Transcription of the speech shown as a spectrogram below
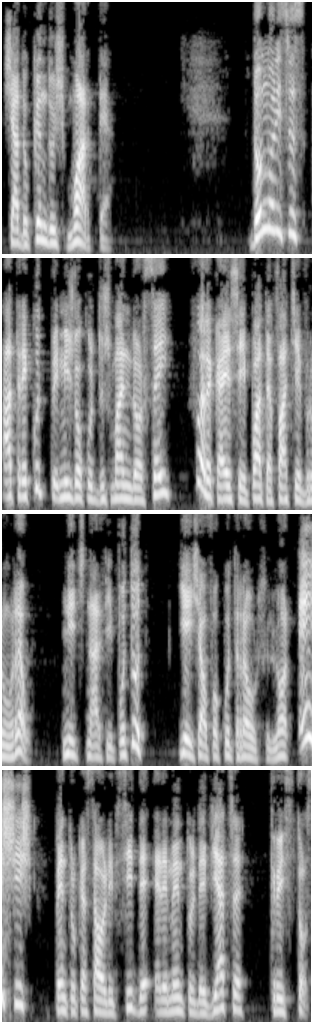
și aducându-și moartea. Domnul Isus a trecut prin mijlocul dușmanilor săi, fără ca ei să-i poată face vreun rău. Nici n-ar fi putut. Ei și-au făcut răul lor înșiși pentru că s-au lipsit de elementul de viață, Hristos.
